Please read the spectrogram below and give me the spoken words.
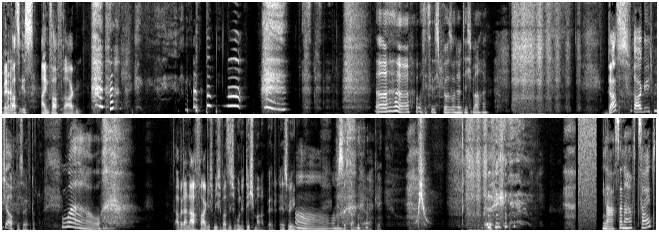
Wenn was ist, einfach fragen. Ah, Was will ich bloß ohne dich machen? Das frage ich mich auch des Öfteren. Wow. Aber danach frage ich mich, was ich ohne dich machen werde. Deswegen Oh. ist das dann wieder okay. Nach seiner Haftzeit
